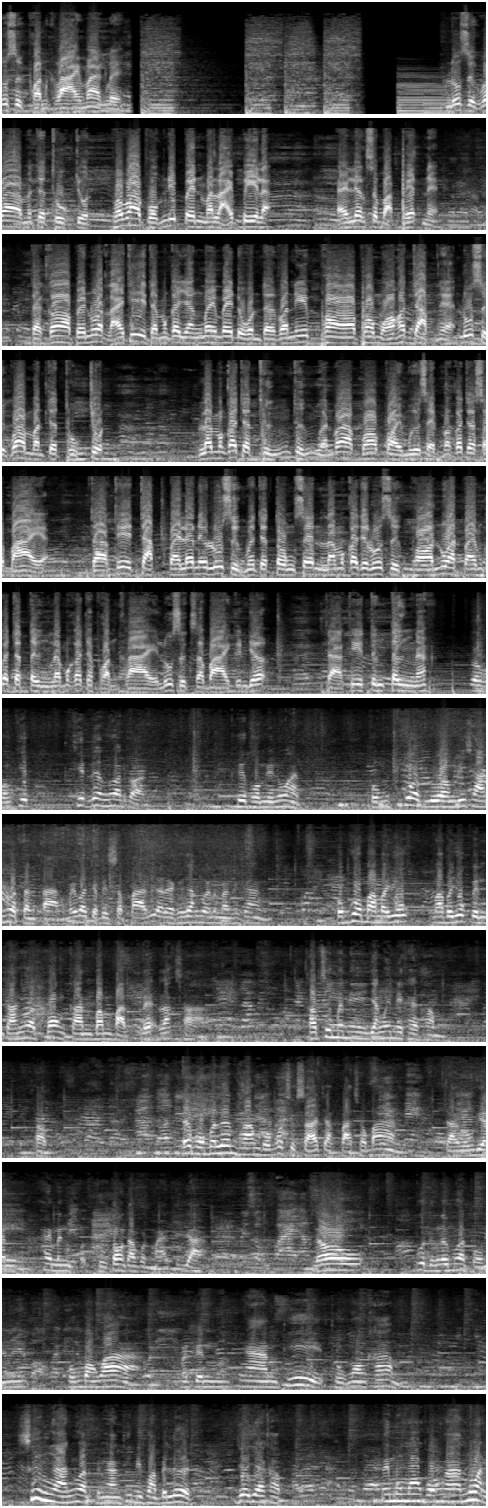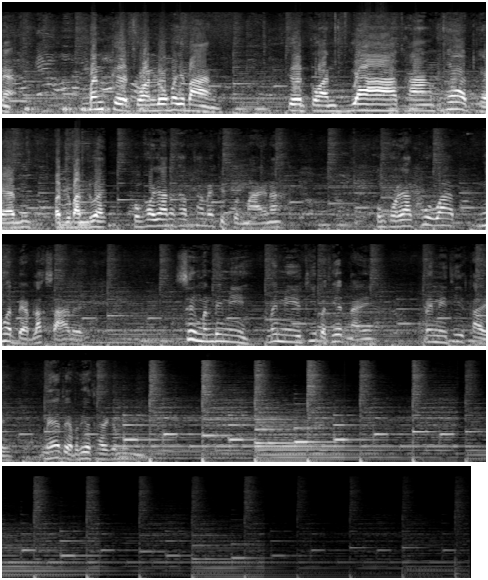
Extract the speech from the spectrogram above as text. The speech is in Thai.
รู้สึกผ่อนคลายมากเลย รู้สึกว่ามันจะถูกจุด เพราะว่าผมนี่เป็นมาหลายปีละไอเรื่องสะบักเพชรเนี่ย แต่ก็ไปนวดหลายที่แต่มันก็ยังไม่ไม่โดน แต่วันนี้พอพอหมอเขาจับเนี่ยรู้สึกว่ามันจะถูกจุด แล้วมันก็จะถึงถึงเหมือนว่าพอปล่อยมือเสร็จมันก็จะสบายอะจากที่จับไปแล้วเนี่ยรู้สึกมันจะตรงเส้น แล้วมันก็จะรู้สึกพอนวดไปมันก็จะตึงแล้วมันก็จะผ่อนคลาย รู้สึกสบายขึ้นเยอะ จากที่ตึงๆนะตัวผมคิด คิดเรื่องนวดก่อน คือผมในนวด ผมควบรวมวิชานวดต่างๆ ไม่ว่าจะเป็นสปาหรืออะไรก็ช่างนวดน้ำมันก็ช่าง ผมควบมาประยุกต์มาประยุกต์เป็นการนวดป้องกันบำบัดและรักษา ครับซึ่งไม่มียังไม่มีใครทำครับแล้วผมมาเริ่มทำผมก็ศึกษาจากปราชญ์ชาวบ้าน จากโรงเรียนให้มันถูกต้องตามกฎหมายทุกอย่างแล้วพูดถึงเรื่องนวดผมเนี่ยผมมองว่ามันเป็นงานที่ถูกมองข้าม ซึ่งงานนวดเป็นงานที่มีความเป็นเลิศเยอะแยะครับ ในมุมมองผมงานนวดเนี่ยมันเกิดก่อนโรงพยาบาล เกิดก่อนยาทางแพทย์แผนปัจจุบันด้วย ผมขออนุญาตนะครับ ถ้าไม่ผิดกฎหมายนะ ผมขออนุญาตพูดว่านวดแบบรักษาเลย ซึ่งมันไม่มีไม่มีที่ประเทศไหน ไม่มีที่ไทย แม้แต่ประเทศไทยก็ไม่มี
